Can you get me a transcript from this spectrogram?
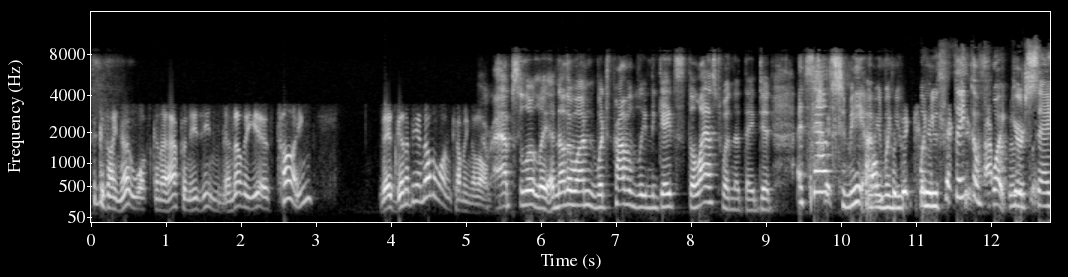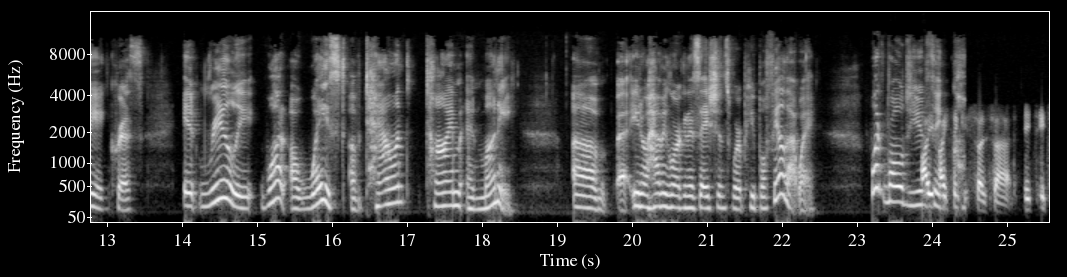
because I know what's going to happen is in another year's time, there's going to be another one coming along. Absolutely, another one which probably negates the last one that they did. It sounds it's to me, I mean, when you when you think of Absolutely. what you're saying, Chris, it really what a waste of talent, time, and money. Um, uh, you know, having organizations where people feel that way. What role do you I, think? I think it's so sad. It, it's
